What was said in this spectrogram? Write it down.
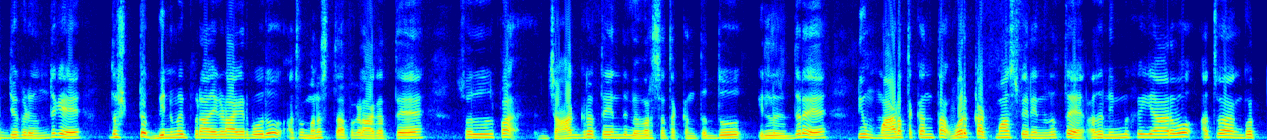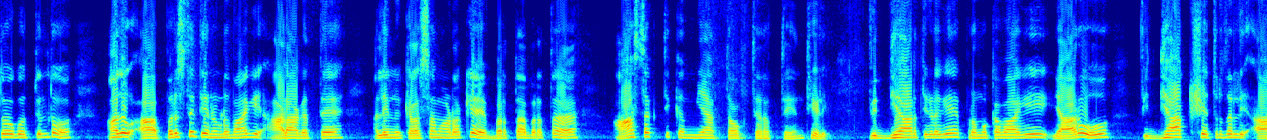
ಉದ್ಯೋಗಿಗಳೊಂದಿಗೆ ಒಂದಷ್ಟು ಭಿನ್ನಾಭಿಪ್ರಾಯಗಳಾಗಿರ್ಬೋದು ಅಥವಾ ಮನಸ್ತಾಪಗಳಾಗತ್ತೆ. ಸ್ವಲ್ಪ ಜಾಗ್ರತೆಯಿಂದ ವ್ಯವಹರಿಸತಕ್ಕಂಥದ್ದು ಇಲ್ಲದಿದ್ದರೆ ನೀವು ಮಾಡತಕ್ಕಂಥ ವರ್ಕ್ ಅಟ್ಮಾಸ್ಫಿಯರ್ ಏನಿರುತ್ತೆ, ಅದು ನಿಮ್ಮ ಕೈಯಾರವೋ ಅಥವಾ ಗೊತ್ತೋ ಗೊತ್ತಿಲ್ಲದೋ ಅದು ಆ ಪರಿಸ್ಥಿತಿ ಅನುಗುಣವಾಗಿ ಹಾಳಾಗತ್ತೆ. ಅಲ್ಲಿ ನೀವು ಕೆಲಸ ಮಾಡೋಕ್ಕೆ ಬರ್ತಾ ಬರ್ತಾ ಆಸಕ್ತಿ ಕಮ್ಮಿ ಆಗ್ತಾ ಹೋಗ್ತಿರುತ್ತೆ ಅಂತ ಹೇಳಿ ವಿದ್ಯಾರ್ಥಿಗಳಿಗೆ ಪ್ರಮುಖವಾಗಿ ಯಾರು ವಿದ್ಯಾಕ್ಷೇತ್ರದಲ್ಲಿ ಆ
